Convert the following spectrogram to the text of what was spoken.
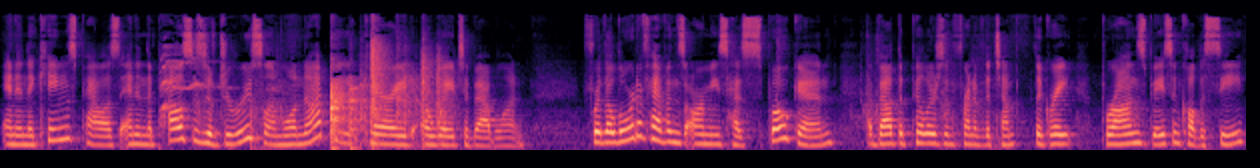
and in the king's palace and in the palaces of Jerusalem will not be carried away to Babylon. For the Lord of heaven's armies has spoken about the pillars in front of the temple, the great bronze basin called the sea,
